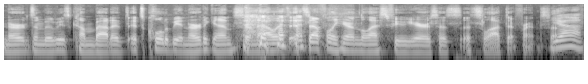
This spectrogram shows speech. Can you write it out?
nerds and movies come about. It, it's cool to be a nerd again. So now it's, it's definitely here in the last few years. It's it's a lot different. So. Yeah.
